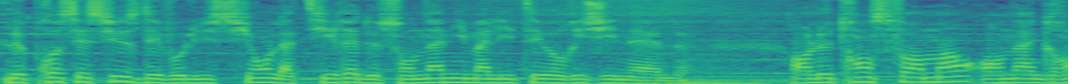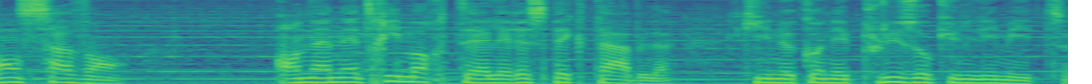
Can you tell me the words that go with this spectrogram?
Le processus d'évolution l'a tiré de son animalité originelle, en le transformant en un grand savant, en un être immortel et respectable qui ne connaît plus aucune limite.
